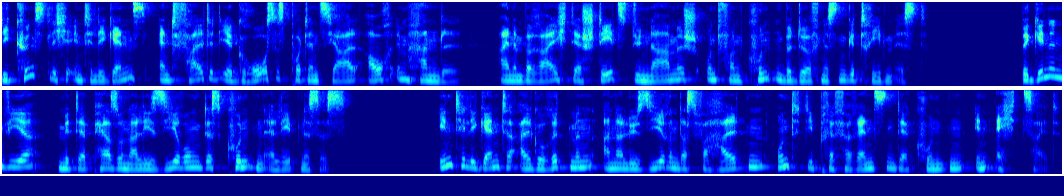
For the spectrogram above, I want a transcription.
Die künstliche Intelligenz entfaltet ihr großes Potenzial auch im Handel, einem Bereich, der stets dynamisch und von Kundenbedürfnissen getrieben ist. Beginnen wir mit der Personalisierung des Kundenerlebnisses. Intelligente Algorithmen analysieren das Verhalten und die Präferenzen der Kunden in Echtzeit.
